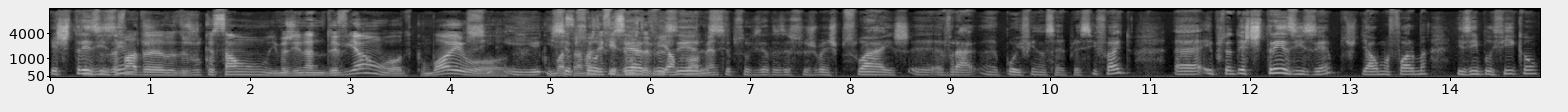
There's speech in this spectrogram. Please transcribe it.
Estes três Estamos exemplos. a falar de deslocação, imaginando de avião ou de comboio? Sim, ou... e, e se, a pessoa difícil, quiser avião, trazer, se a pessoa quiser trazer os seus bens pessoais, uh, haverá apoio financeiro para esse efeito. Uh, e, portanto, estes três exemplos, de alguma forma, exemplificam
